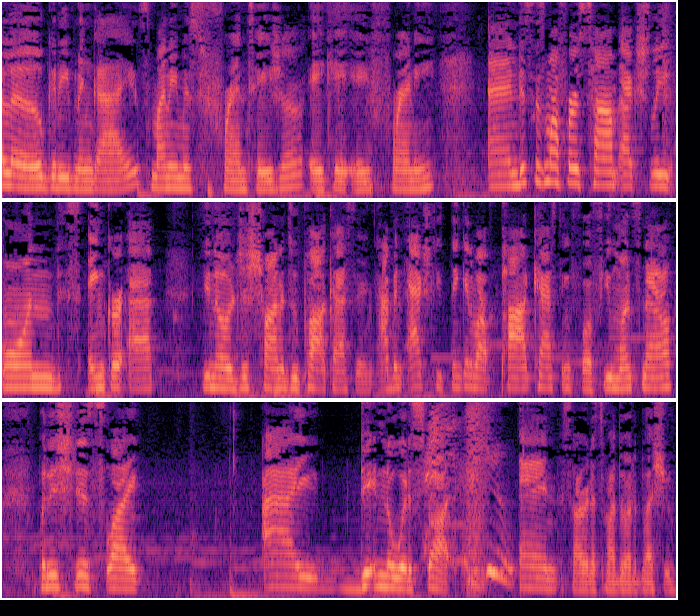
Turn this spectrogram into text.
Hello, good evening, guys. My name is Frantasia, aka Franny, and this is my first time actually on this Anchor app. You know, just trying to do podcasting. I've been actually thinking about podcasting for a few months now, but it's just like I didn't know where to start. And sorry, that's my daughter. Bless you.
